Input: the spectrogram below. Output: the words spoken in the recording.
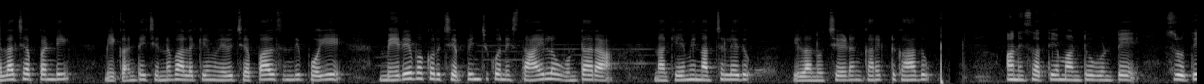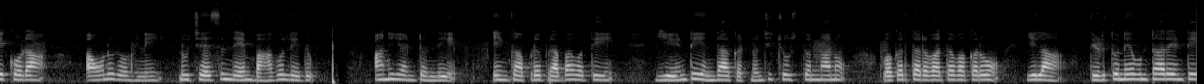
ఎలా చెప్పండి? మీకంటే చిన్నవాళ్ళకి మీరు చెప్పాల్సింది పోయి మీరే ఒకరు చెప్పించుకొని స్థాయిలో ఉంటారా? నాకేమీ నచ్చలేదు. ఇలా నువ్వు చేయడం కరెక్ట్ కాదు అని సత్యం అంటూ ఉంటే శృతి కూడా అవును రోహిణి నువ్వు చేసింది ఏం బాగోలేదు అని అంటుంది. ఇంకా అప్పుడు ప్రభావతి ఏంటి ఇందాకటి నుంచి చూస్తున్నాను? ఒకరి తర్వాత ఒకరు ఇలా తిడుతూనే ఉంటారేంటి?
